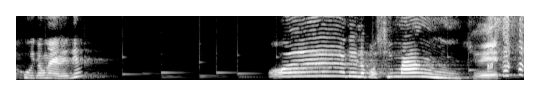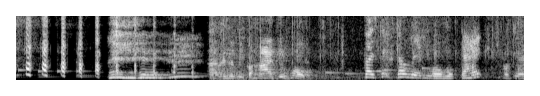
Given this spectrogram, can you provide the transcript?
Mẹ khui trong này đấy nhé Wow, đây là bột xi măng. Hết. À bây giờ mình có hai cái hộp. Con sẽ cho mẹ mua một cái. Ok.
